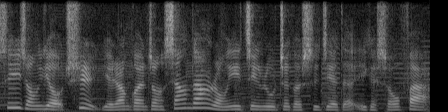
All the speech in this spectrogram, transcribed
是一种有趣，也让观众相当容易进入这个世界的一个手法。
